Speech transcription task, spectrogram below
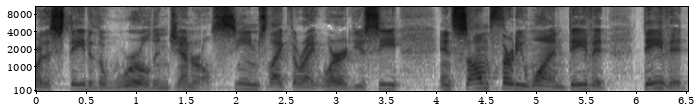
or the state of the world in general. Seems like the right word. You see, in Psalm 31, David, David,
